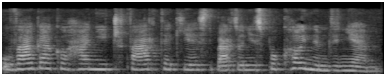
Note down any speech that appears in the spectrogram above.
Uwaga, kochani, czwartek jest bardzo niespokojnym dniem.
